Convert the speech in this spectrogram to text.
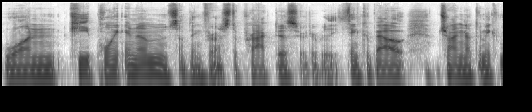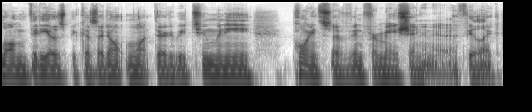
one key point in them, something for us to practice or to really think about. I'm trying not to make long videos because I don't want there to be too many points of information in it. I feel like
